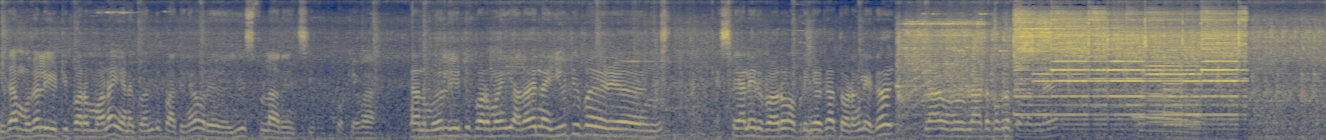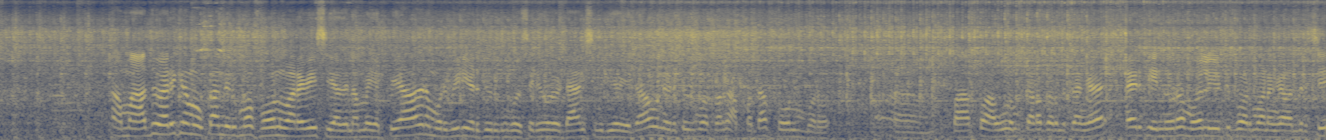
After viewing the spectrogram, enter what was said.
இதுதான் முதல் யூடியூப் வரமான எனக்கு வந்து பார்த்திங்கன்னா ஒரு யூஸ்ஃபுல்லாக இருந்துச்சு. ஓகேவா நான் முதல் யூடியூப் வரமான அதாவது நான் யூடியூப்பை சேலரி வரும் அப்படிங்கிறதுக்காக தொடங்கல. ஏதோ நான் ஒரு நாட்டு பக்கம் தொடங்கினேன். ஆமாம் அது வரைக்கும் நம்ம உட்காந்துருப்போம் ஃபோன் வரவே செய்யாது. நம்ம எப்பயாவது நம்ம ஒரு வீடியோ எடுத்து இருக்கும்போது சரி ஒரு டான்ஸ் வீடியோ ஏதாவது ஒன்று எடுத்துருக்கும்போது பார்ப்பாங்க. அப்போ தான் ஃபோன் வரும். பார்ப்போம். அவங்களும் கடை திறந்துட்டாங்க. ஆயிரத்தி எண்ணூறுரூவா முதல் யூடியூப் வருமானங்க வந்துருச்சு.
